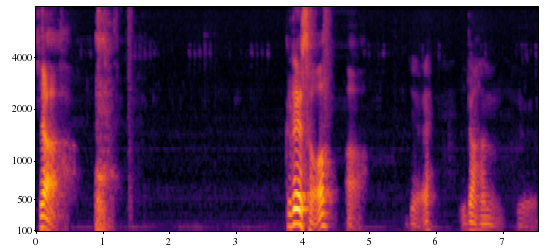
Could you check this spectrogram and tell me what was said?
자, 그래서, 아, 이제, 이러한, 그,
